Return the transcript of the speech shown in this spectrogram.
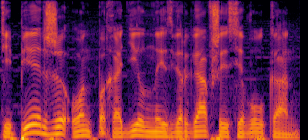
Теперь же он походил на извергавшийся вулкан.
